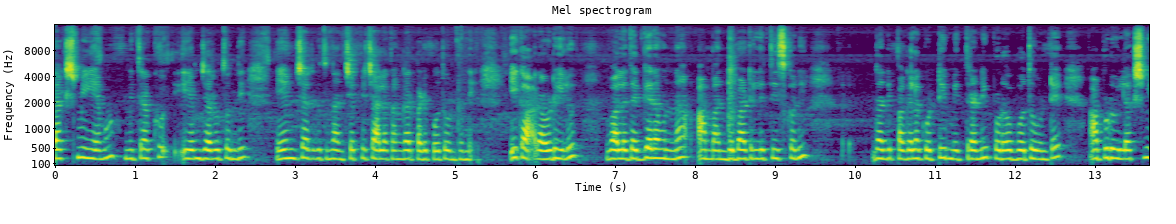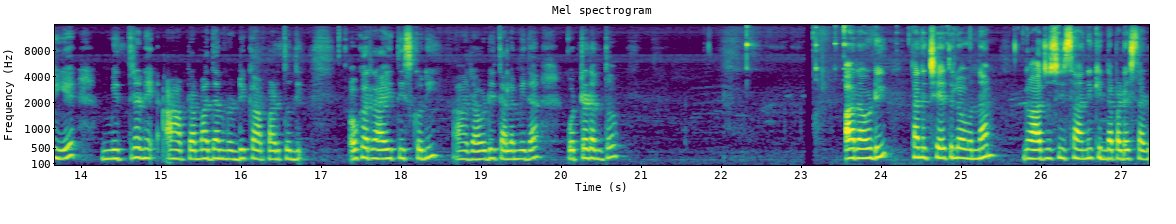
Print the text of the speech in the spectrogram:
లక్ష్మి ఏమో మిత్రకు ఏం జరుగుతుంది ఏం జరుగుతుంది అని చెప్పి చాలా కంగారు పడిపోతూ ఉంటుంది. ఇక రౌడీలు వాళ్ళ దగ్గర ఉన్న ఆ మందు బాటిల్ని తీసుకొని దాన్ని పగలగొట్టి మిత్రని పొడవబోతూ ఉంటే అప్పుడు లక్ష్మియే మిత్రని ఆ ప్రమాదం నుండి కాపాడుతుంది. ఒక రాయి తీసుకొని ఆ రౌడీ తల మీద కొట్టడంతో ఆ రౌడీ తన చేతిలో ఉన్న గాజు సీసాన్ని కింద పడేస్తాడు.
